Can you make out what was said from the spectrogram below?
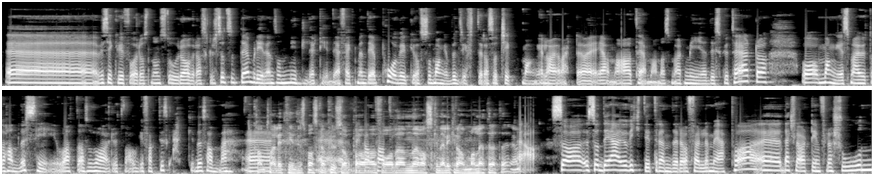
Eh, hvis ikke vi får oss noen store overraskelser. Så det blir en sånn midlertidig effekt. Men det påvirker jo også mange bedrifter. altså Chipmangel har jo vært en av temaene som har vært mye diskutert. Og, og mange som er ute og handler, ser jo at altså, vareutvalget faktisk er ikke det samme. Det kan ta litt tid hvis man skal pusse opp eh, og få den vasken eller kranen man leter etter. Ja. ja. Så, så, det er jo viktige trender å følge med på. Eh, det er klart inflasjon,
